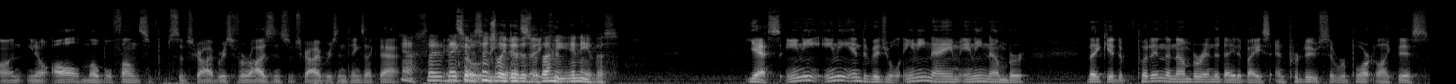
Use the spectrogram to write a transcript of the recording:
on you know all mobile phone sub- subscribers, Verizon subscribers, and things like that. yeah, so And they so could the essentially do this with any, could- any of us. Yes, any any individual, any name, any number, they could put in the number in the database and produce a report like this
